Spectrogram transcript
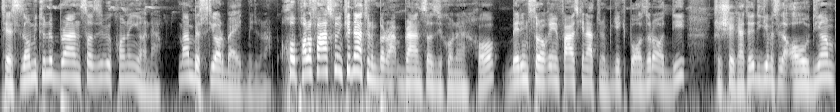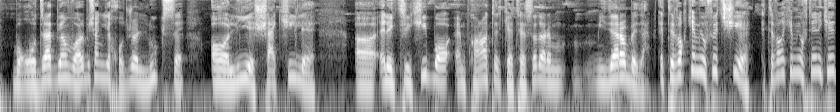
تسلا می‌تونه برند سازی بکنه یا نه. من بسیار بعید می‌دونم. خب حالا فرض کنیم که نتونه برند سازی کنه. خب بریم سراغ این فرض که نتونه. یک بازار عادی که شرکت های دیگه مثل آودی هم با قدرت بیان وارد بشن یه خودرو لوکس عالی شکیل الکتریکی با امکانات که تسلا داره میده رو بدن. اتفاقی که میفته چیه؟ اتفاقی که میفته اینه که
